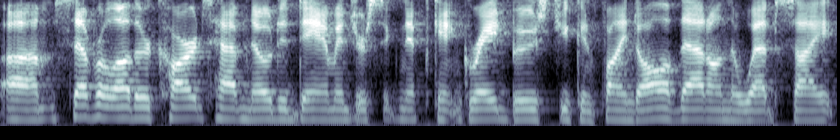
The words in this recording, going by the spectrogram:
Um, several other cards have noted damage or significant grade boost. You can find all of that on the website.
